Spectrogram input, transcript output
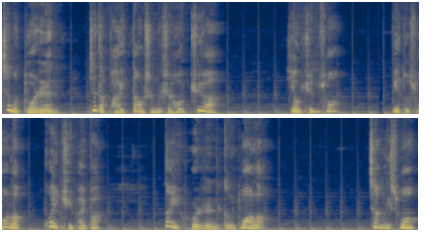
这么多人，这得排到什么时候去啊？”小轩说：“别多说了，快去排吧，待会儿人更多了。”奖励说：“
